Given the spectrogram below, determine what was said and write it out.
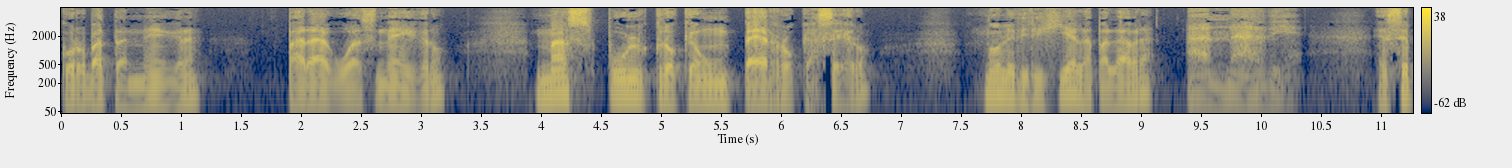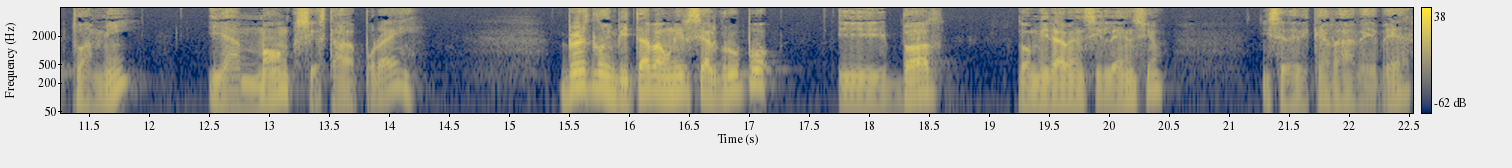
corbata negra, paraguas negro, más pulcro que un perro casero, no le dirigía la palabra a nadie, excepto a mí y a Monk si estaba por ahí. Bird lo invitaba a unirse al grupo y Bud lo miraba en silencio y se dedicaba a beber,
